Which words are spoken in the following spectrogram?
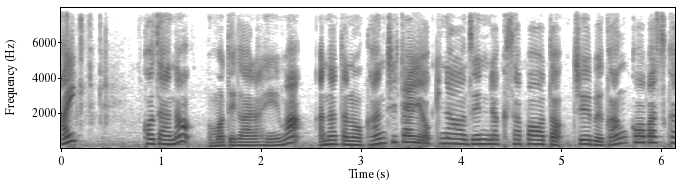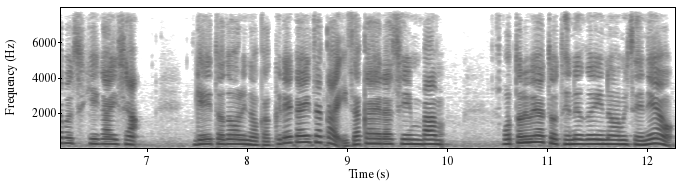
はい。小座の表側ら編はあなたの感じたい沖縄全力サポート中部観光バス株式会社ゲート通りの隠れ家居酒屋居酒屋羅針盤ボトルウェアと手ぬぐいのお店ネオ。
